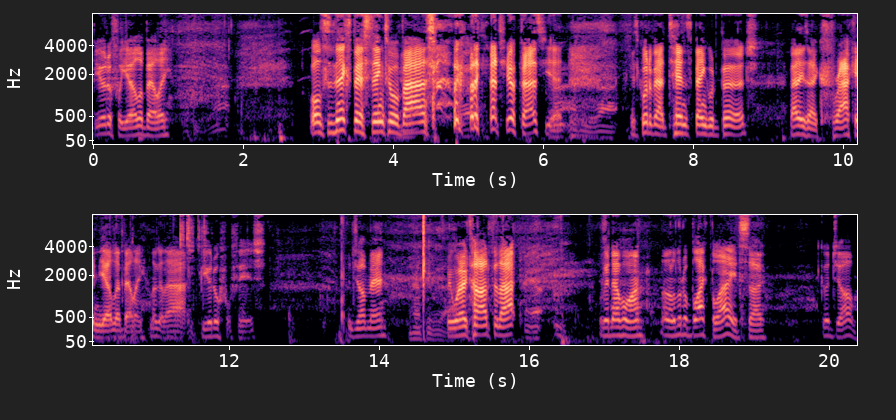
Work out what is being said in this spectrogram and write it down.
Beautiful yellow belly. Well, it's the next best thing to a bass. We've got to catch you a bass yet. He's caught about 10 spangled perch. That is a cracking yellow belly. Look at that. Beautiful fish. Good job, man. Happy with that. We worked hard for that. Yeah. We've got another one. Oh, a little black blade, so good job.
